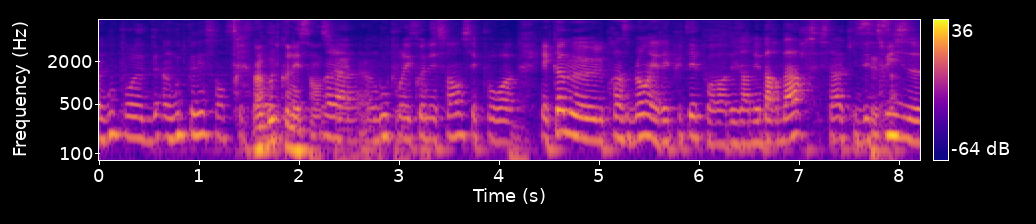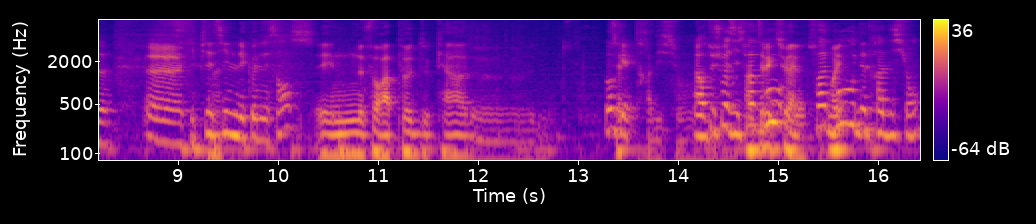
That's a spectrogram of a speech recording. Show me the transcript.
un, goût pour le- un goût de connaissance. ça un goût de connaissance. Voilà, ouais, un goût pour les connaissances et pour euh, et comme euh, le prince blanc est réputé pour avoir des armées barbares, c'est ça, qui détruisent, qui piétinent les connaissances. Et ne fera peu de cas de, de Ok. cette tradition. Alors tu choisis soit goût, Intellectuelle, soit oui. goût des traditions,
